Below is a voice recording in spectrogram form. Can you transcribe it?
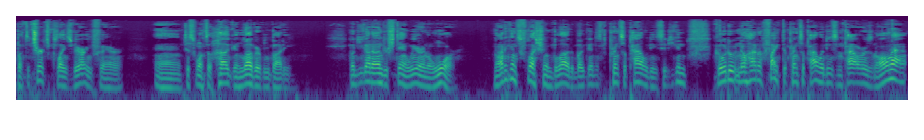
but the church plays very fair and just wants to hug and love everybody. But you got to understand, we are in a war, not against flesh and blood, but against the principalities. If you can go to know how to fight the principalities and powers and all that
